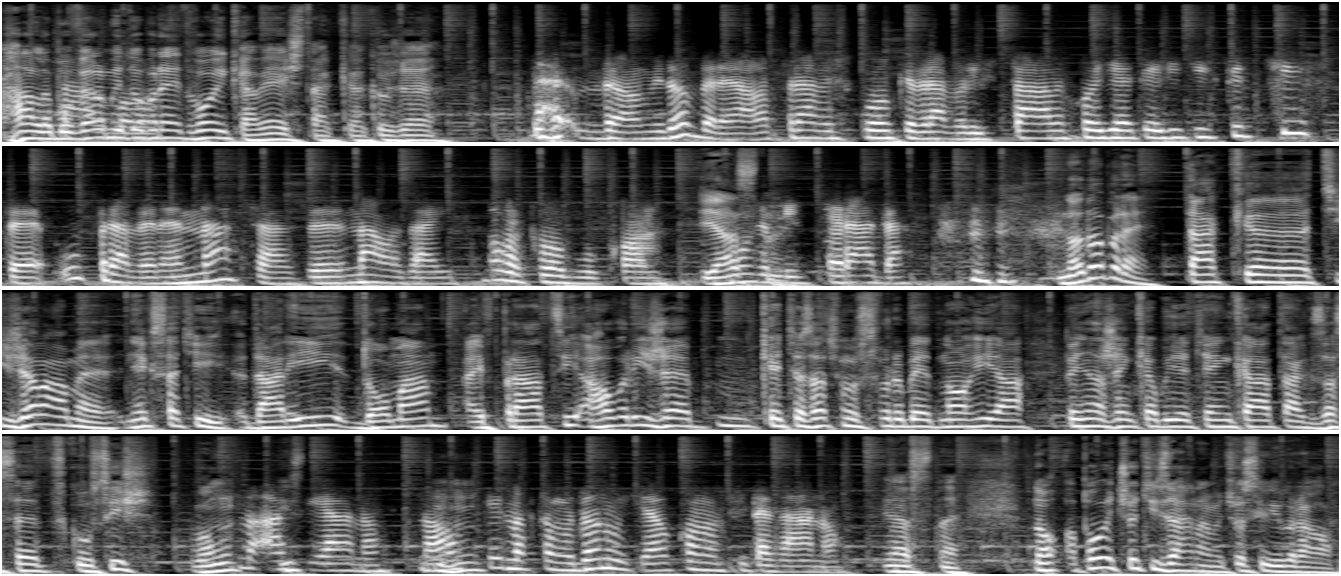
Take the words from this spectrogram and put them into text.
Aha, lebo Áno. veľmi dobré dvojka, vieš, tak akože... Veľmi dobre, ale práve v škôlke vraveli stále chodia tie detičky čisté, upravené na čas, že naozaj dole klobúkom. Jasné. Môžem byť rada. No dobre, tak e, ti želáme, nech sa ti darí doma, aj v práci a hovorí, že mm, keď ťa začnú svrbieť nohy a peňaženka bude tenká, tak zase skúsiš von? No asi áno. No, Mhm. keď ma k tomu donútia okolnosti, tak áno. Jasné. No a povedz, čo ti zahráme, čo si vybrala?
